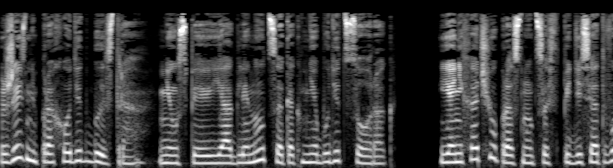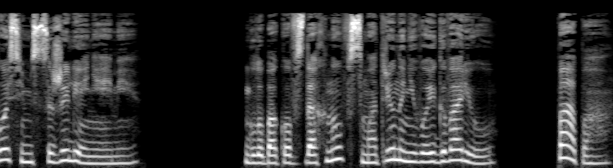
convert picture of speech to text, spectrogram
Жизнь проходит быстро. Не успею я оглянуться, как мне будет сорок. Я не хочу проснуться в 58 с сожалениями. Глубоко вздохнув, смотрю на него и говорю. «Папа,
